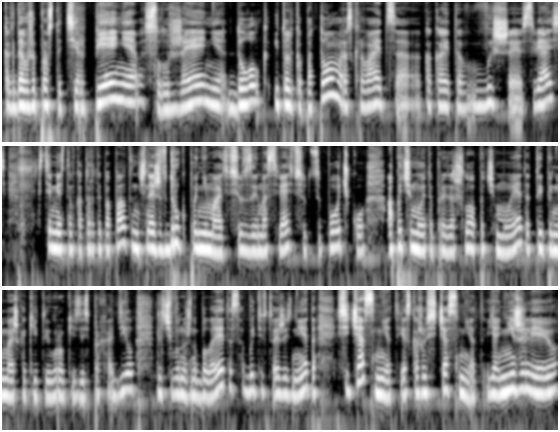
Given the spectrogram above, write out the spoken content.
когда уже просто терпение, служение, долг, и только потом раскрывается какая-то высшая связь с тем местом, в которое ты попал, ты начинаешь вдруг понимать всю взаимосвязь, всю цепочку, а почему это произошло, а почему это, ты понимаешь, какие ты уроки здесь проходил, для чего нужно было это событие в твоей жизни, это. Сейчас нет, я скажу, сейчас нет. Я не жалею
